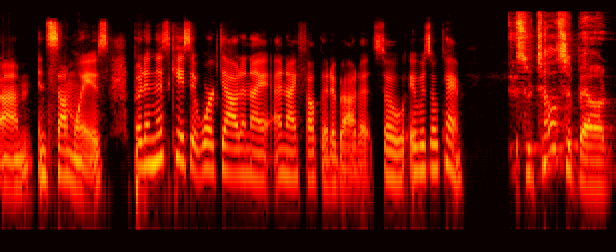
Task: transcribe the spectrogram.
um, in some ways. But in this case, it worked out and I, and I felt good about it. So it was okay. So tell us about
